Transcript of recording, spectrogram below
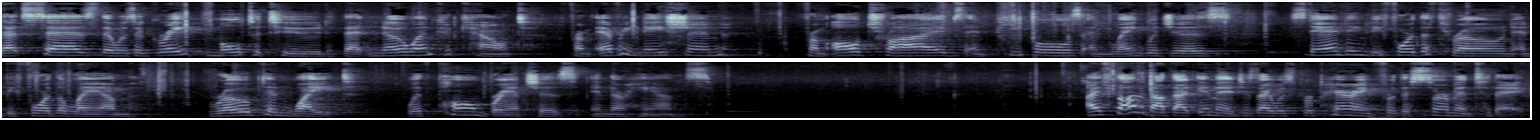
that says there was a great multitude that no one could count from every nation, from all tribes and peoples and languages, standing before the throne and before the Lamb, robed in white with palm branches in their hands. I've thought about that image as I was preparing for this sermon today,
